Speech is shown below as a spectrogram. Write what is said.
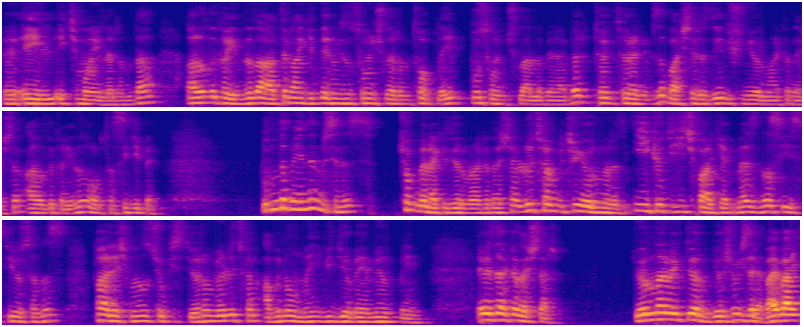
E, Eylül, Ekim aylarında. Aralık ayında da artık anketlerimizin sonuçlarını toplayıp bu sonuçlarla beraber tö- törenimize başlarız diye düşünüyorum arkadaşlar. Aralık ayının ortası gibi. Bunu da beğenir misiniz? Çok merak ediyorum arkadaşlar. Lütfen bütün yorumlarınızı iyi kötü hiç fark etmez. Nasıl istiyorsanız paylaşmanızı çok istiyorum. Ve lütfen abone olmayı, video beğenmeyi unutmayın. Evet arkadaşlar. Yorumları bekliyorum. Görüşmek üzere. Bay bay.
